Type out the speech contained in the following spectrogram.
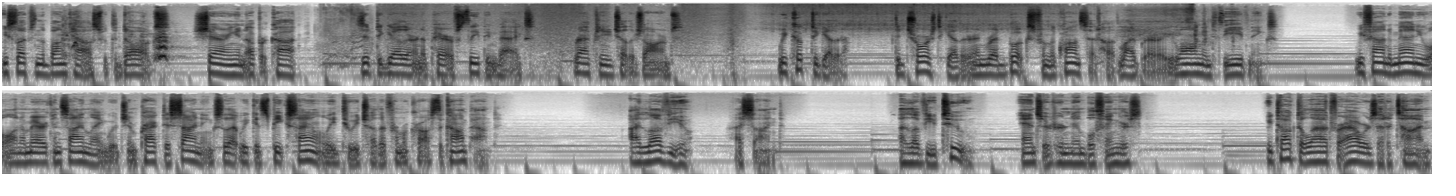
We slept in the bunkhouse with the dogs, sharing an upper cot, zipped together in a pair of sleeping bags, wrapped in each other's arms. We cooked together, did chores together, and read books from the Quonset hut library long into the evenings. We found a manual on American Sign Language and practiced signing so that we could speak silently to each other from across the compound. I love you, I signed. I love you too, answered her nimble fingers. We talked aloud for hours at a time,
